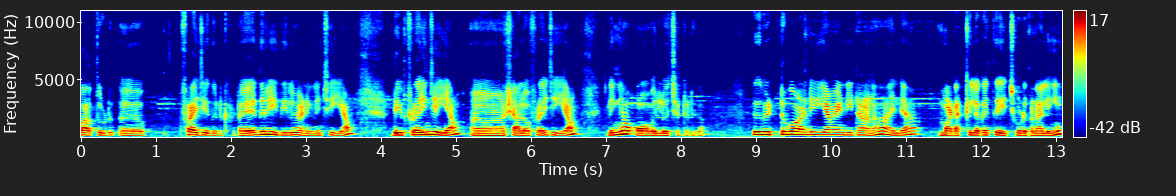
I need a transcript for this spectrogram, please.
വറുത്തെടു ഫ്രൈ ചെയ്തെടുക്കാം കേട്ടോ. ഏത് രീതിയിൽ വേണമെങ്കിലും ചെയ്യാം. ഡീപ്പ് ഫ്രൈയും ചെയ്യാം ഷാലോ ഫ്രൈ ചെയ്യാം. അല്ലെങ്കിൽ ഓവനിൽ വെച്ചിട്ടെടുക്കാം ഇത് വിട്ടു പോകാണ്ടിരിക്കാൻ വേണ്ടിയിട്ടാണ് അതിന്റെ മടക്കിലൊക്കെ തേച്ച് കൊടുക്കണം. അല്ലെങ്കിൽ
